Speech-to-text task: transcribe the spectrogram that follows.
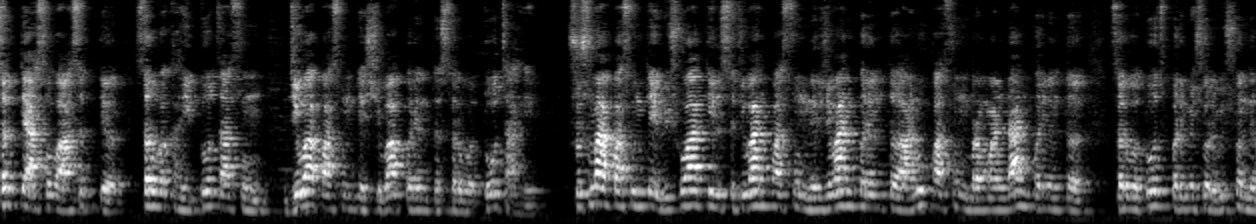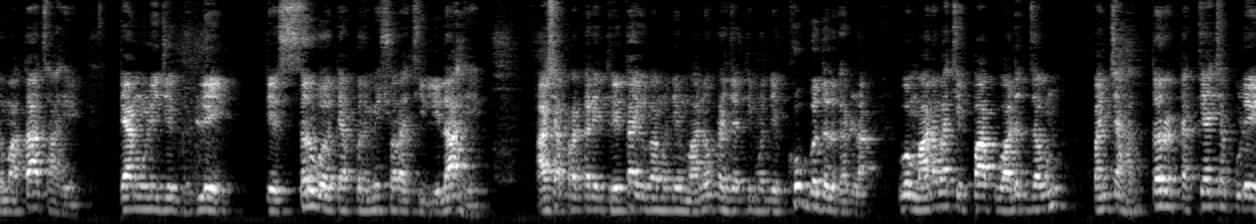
सत्य असो वा असत्य सर्व काही तोच असून जीवापासून ते शिवापर्यंत सर्व तोच आहे. सुषमापासून ते विश्वातील सजीवांपासून निर्जीवांपर्यंत अणुपासून ब्रह्मांडांपर्यंत सर्व तोच परमेश्वर विश्वनिर्माताच आहे. त्यामुळे जे घडले ते सर्व त्या परमेश्वराची लीला आहे. अशा प्रकारे त्रेतायुगामध्ये मानव प्रजातीमध्ये खूप बदल घडला व मानवाचे पाप वाढत जाऊन पंचाहत्तर टक्क्याच्या पुढे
